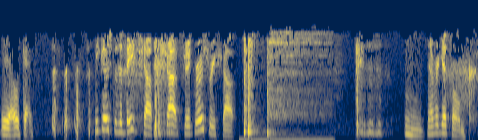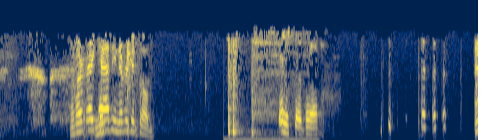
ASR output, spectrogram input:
Yeah, okay. He goes to the bait shop, shop, the grocery shop. Mm. Never gets old. Am I right, Nope. Kathy? Never gets old. It's so bad.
